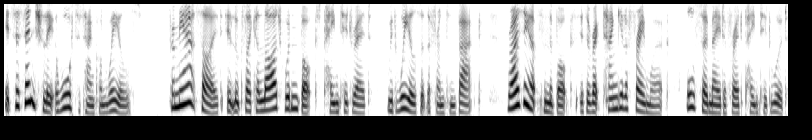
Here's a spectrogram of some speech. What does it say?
It's essentially a water tank on wheels. From the outside, it looks like a large wooden box painted red, with wheels at the front and back. Rising up from the box is a rectangular framework, also made of red painted wood,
